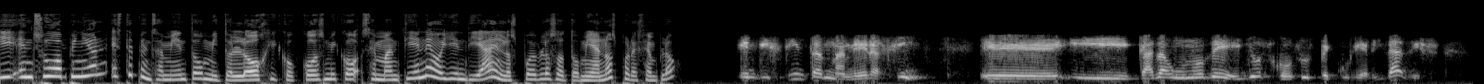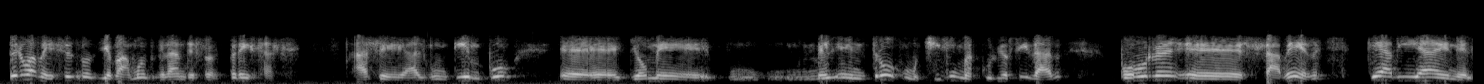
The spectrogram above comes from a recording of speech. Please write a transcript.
Y en su opinión, ¿este pensamiento mitológico, cósmico, se mantiene hoy en día en los pueblos otomianos, por ejemplo? En distintas maneras, sí. Eh, y cada uno de ellos con sus peculiaridades. Pero a veces nos llevamos grandes sorpresas. Hace algún tiempo eh, yo me, me entró muchísima curiosidad por eh, saber qué había en el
